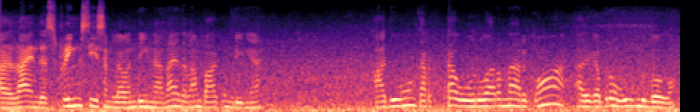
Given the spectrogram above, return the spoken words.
அதுதான் இந்த ஸ்ப்ரிங் சீசனில் வந்தீங்கன்னா தான் இதெல்லாம் பார்க்க முடியுங்க. அதுவும் கரெக்டாக ஒரு வாரம் தான் இருக்கும். அதுக்கப்புறம் உருண்டு போகும்.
